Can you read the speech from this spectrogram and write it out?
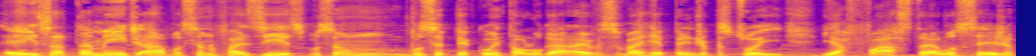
É exatamente. Ah, você não faz isso, você, não, você pecou em tal lugar. Aí você vai repreende a pessoa e, e afasta ela. Ou seja,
